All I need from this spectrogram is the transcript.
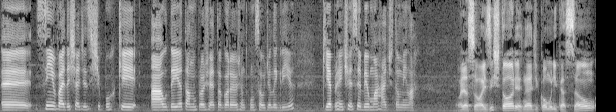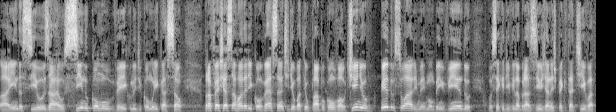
É, sim, vai deixar de existir porque a aldeia está num projeto agora junto com Saúde e Alegria, que é para a gente receber uma rádio também lá. Olha só, as histórias né, de comunicação ainda se usa o sino como veículo de comunicação. Para fechar essa roda de conversa, antes de eu bater o papo com o Valtinho, Pedro Soares, meu irmão, bem-vindo. Você que é de Vila Brasil, já na expectativa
